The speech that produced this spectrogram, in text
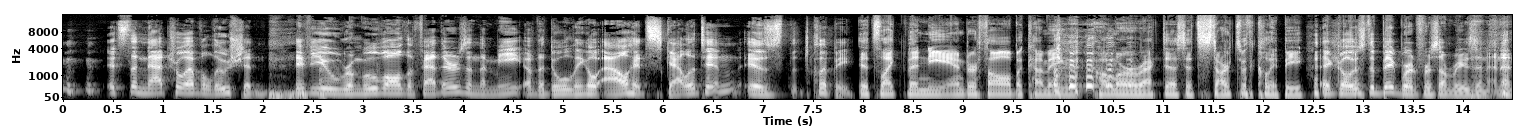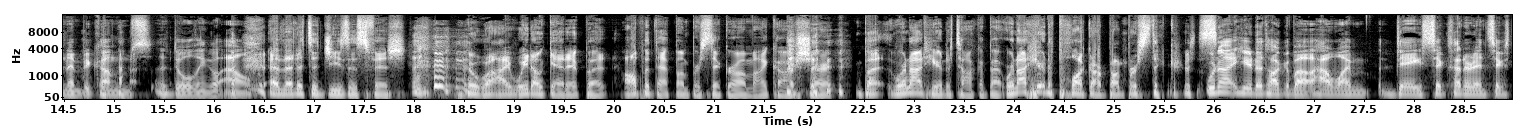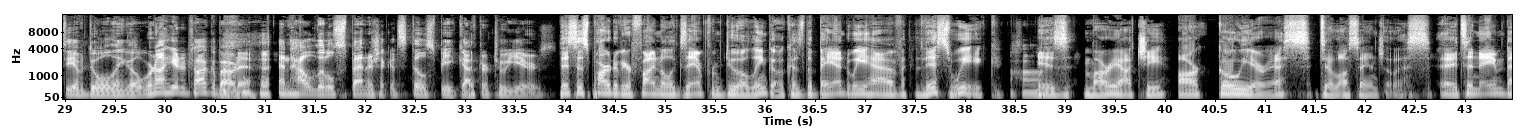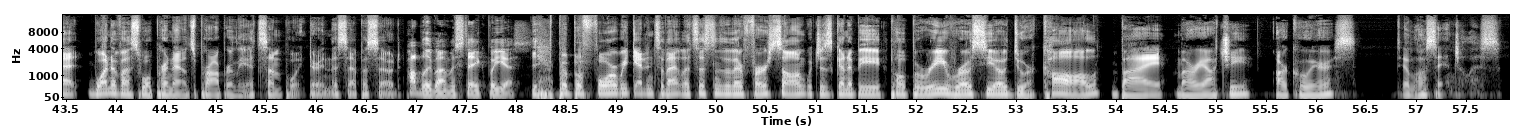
It's the natural evolution. If you remove all the feathers and the meat of the Duolingo owl, its skeleton is the Clippy. It's like the Neanderthal becoming Homo erectus. It starts with Clippy, It goes to Big Bird for some reason, and then it becomes a Duolingo owl. and then it's a Jesus fish. Why we don't get it, but I'll put that bumper sticker on my car, sure. but we're not here to talk about. We're not here to plug our bumper stickers. We're not here to talk about how I'm day 660 of Duolingo. We're not here to talk about it and how little Spanish I could still speak after two years. This is part of your final exam from Duolingo because the band we have this week Uh-huh. is Mariachi Arcoiris de Los Angeles. It's a name that one of us will pronounce properly at some point during this episode. Probably by mistake, but yes. Yeah, but before we get into that, let's listen to their first song, which is going to be Potpourri Rocio Durcal by Mariachi Arcoiris de Los Angeles.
